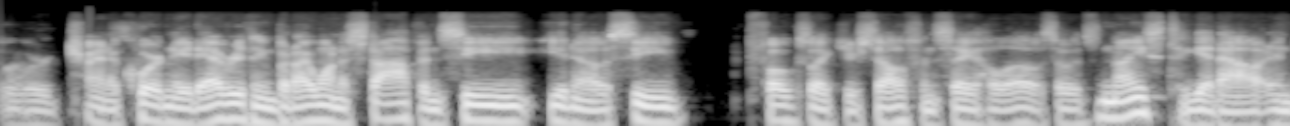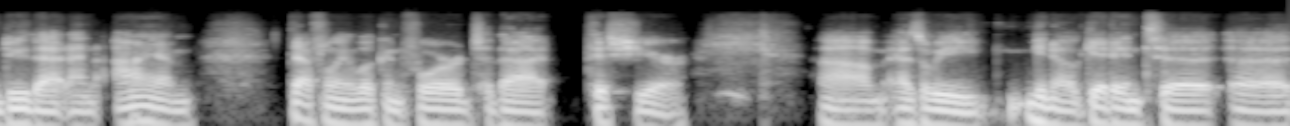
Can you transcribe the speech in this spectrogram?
we're trying to coordinate everything, but I want to stop and see you know see folks like yourself and say hello. So it's nice to get out and do that. And I am definitely looking forward to that this year. Um, as we, you know, get into uh,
